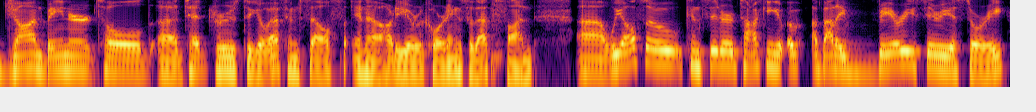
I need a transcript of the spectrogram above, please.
John Boehner told uh, Ted Cruz to go f himself in an audio recording, so that's fun. Uh, we also considered talking about a very serious story.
